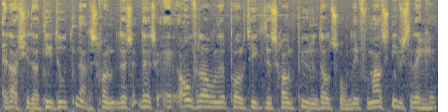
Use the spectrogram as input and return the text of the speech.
En als je dat niet doet, nou, dat is gewoon, dat is, dat is eh, overal in de politiek, dat is gewoon puur een doodzonde. Informatie niet verstrekken.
